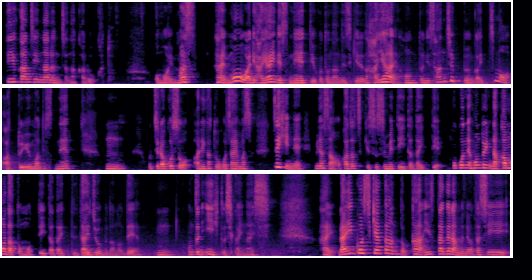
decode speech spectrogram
っていう感じになるんじゃなかろうかと思います。はい、もう終わり早いですねっていうことなんですけれど、早い。本当に30分がいつもあっという間ですね。うん。こちらこそありがとうございます。ぜひね、皆さんお片付け進めていただいて、ここね、本当に仲間だと思っていただいて大丈夫なので、うん。本当にいい人しかいないし。はい。LINE 公式アカウントか Instagram で私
